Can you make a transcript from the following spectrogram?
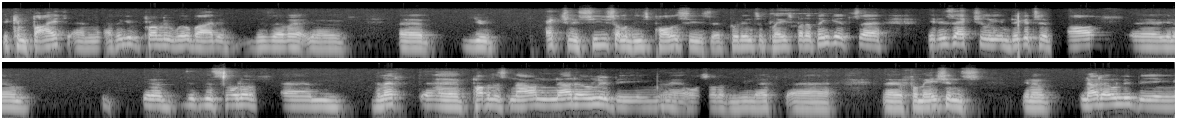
it can bite, and I think it probably will bite if this ever you know if, uh, you actually see some of these policies uh, put into place. But I think it's uh, it is actually indicative of uh, you know you know the, the sort of um, the left uh, populists now not only being uh, or sort of new left formations, you know, not only being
